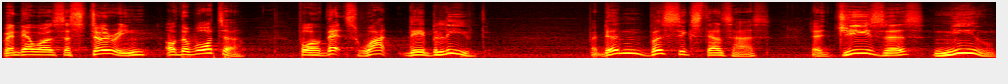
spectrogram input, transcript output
when there was a stirring of the water. For that's what they believed. But then verse 6 tells us that Jesus knew.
